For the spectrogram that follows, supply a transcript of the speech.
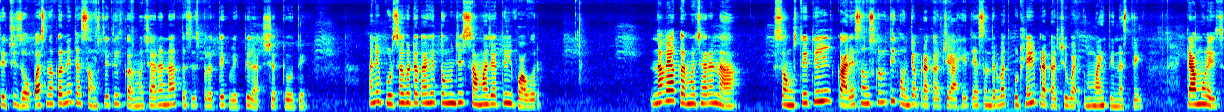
त्याची जोपासना करणे त्या संस्थेतील कर्मचाऱ्यांना तसेच प्रत्येक व्यक्तीला शक्य होते. आणि पुढचा घटक आहे तो म्हणजे समाजातील वावर. नव्या कर्मचाऱ्यांना संस्थेतील कार्यसंस्कृती कोणत्या प्रकारची आहे या संदर्भात कुठल्याही प्रकारची वा माहिती नसते. त्यामुळेच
